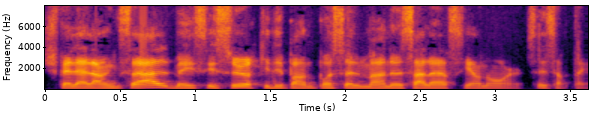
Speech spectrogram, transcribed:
je fais la langue sale, mais c'est sûr qu'ils ne dépendent pas seulement d'un salaire s'il y en a un, c'est certain.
